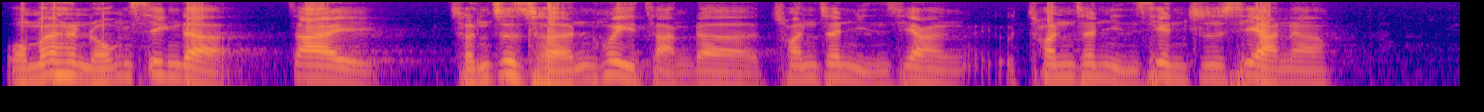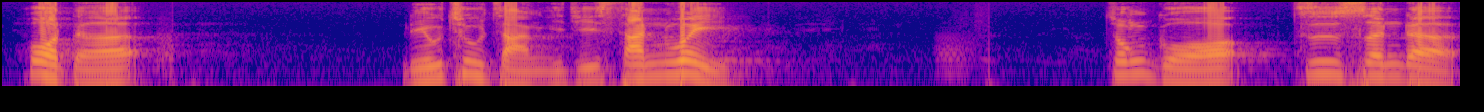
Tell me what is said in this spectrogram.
我们很荣幸的在陈志成会长的穿针引线、穿针引线之下呢，获得。刘处长以及三位中国资深的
